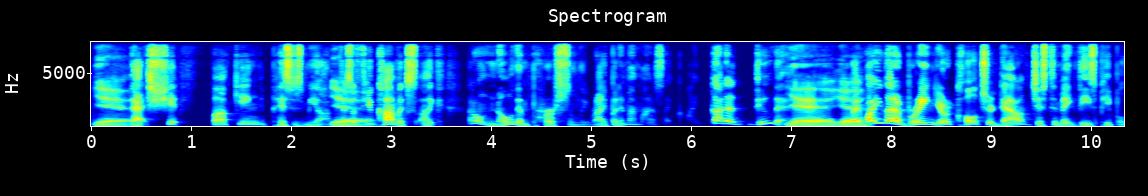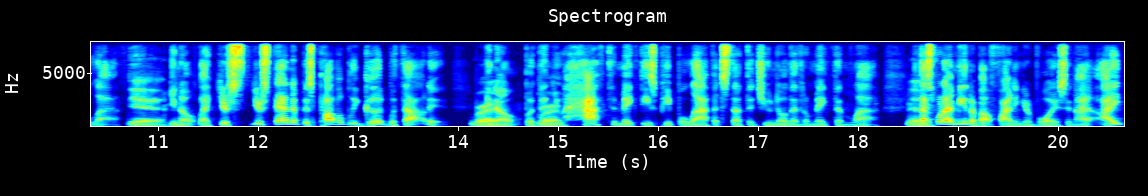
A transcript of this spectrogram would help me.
yeah. That shit fucking pisses me off. There's a few comics like I don't know them personally, right? But in my mind, it's like, why you gotta do that? yeah, yeah, Like, why you gotta bring your culture down just to make these people laugh? yeah. You know, like your your stand up is probably good without it Right. you know but then right. you have to make these people laugh at stuff that you know that'll make them laugh Yeah. and that's what i mean about finding your voice and i i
